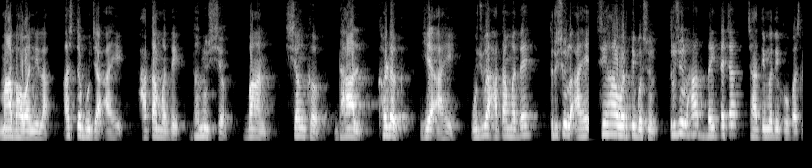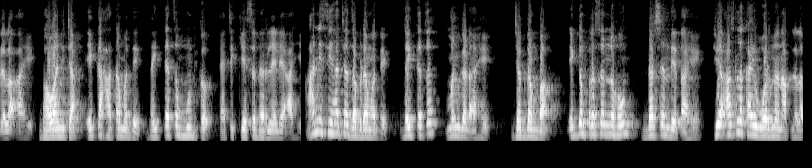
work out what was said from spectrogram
मा भवानीला अष्टभुजा आहे. हातामध्ये धनुष्य बाण शंख ढाल खडक हे आहे. उजव्या हातामध्ये त्रिशूल आहे. सिंहावरती बसून त्रिशूल हा दैत्याच्या छातीमध्ये खूप असलेला आहे. भवानीच्या एका हातामध्ये दैत्याचं मुंडक त्याचे केस धरलेले आहे. आणि सिंहाच्या जबड्यामध्ये दैत्याचं मनगड आहे. जगदंबा एकदम प्रसन्न होऊन दर्शन देत आहे. हे असलं काही वर्णन आपल्याला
